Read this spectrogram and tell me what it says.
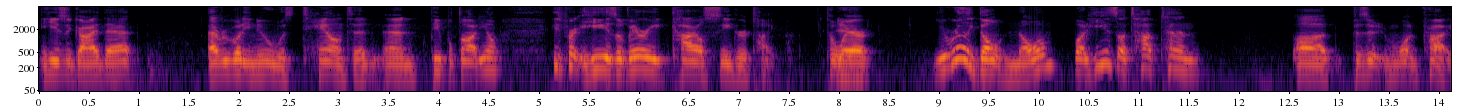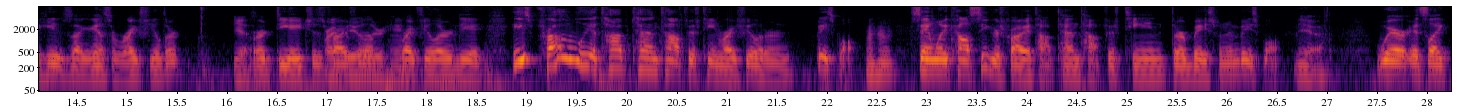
he's a guy that everybody knew was talented, and people thought, you know, he's pretty. He is a very Kyle Seager type, to Yeah. where you really don't know him, but he's a top ten. Uh, position one probably he's like I guess a right fielder Yes. or DH is Right probably fielder, yeah. right fielder and DH. He's probably a top ten, top fifteen right fielder in baseball. mm-hmm. Same way Kyle Seager's probably a top 10, top 15 third baseman in baseball. Yeah. Where it's like,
